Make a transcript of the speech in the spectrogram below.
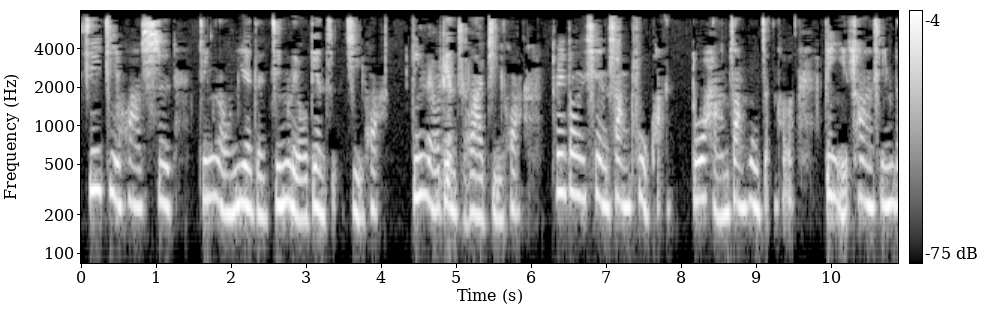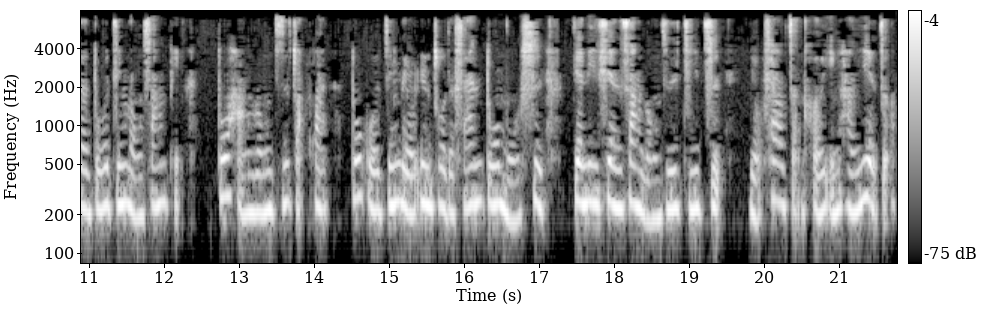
C 计划是金融业的金流电子计划，金流电子化计划，推动线上付款、多行账户整合，并以创新的多金融商品、多行融资转换。多国金流运作的三多模式，建立线上融资机制，有效整合银行业者、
